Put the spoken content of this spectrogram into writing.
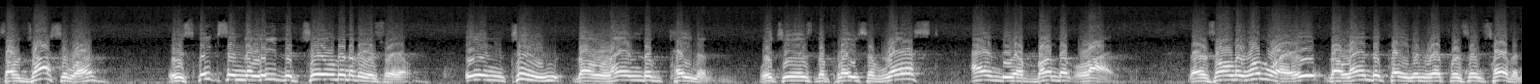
So Joshua is fixing to lead the children of Israel into the land of Canaan, which is the place of rest and the abundant life. There's only one way the land of Canaan represents heaven.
